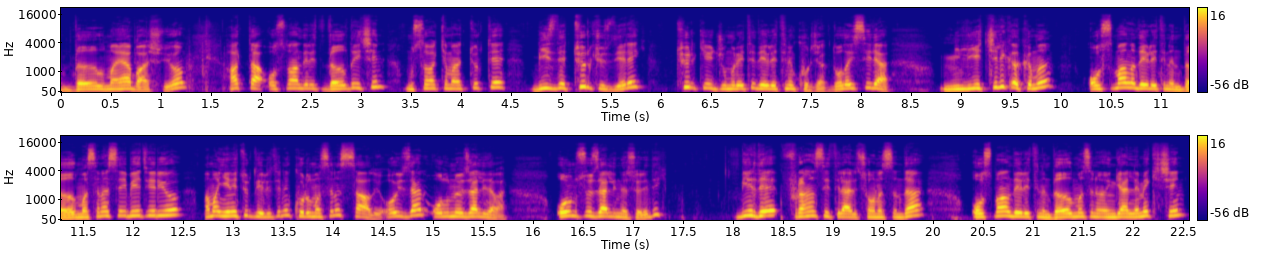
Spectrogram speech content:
dağılmaya başlıyor. Hatta Osmanlı Devleti dağıldığı için Mustafa Kemal Türk de biz de Türküz diyerek Türkiye Cumhuriyeti Devleti'ni kuracak. Dolayısıyla milliyetçilik akımı Osmanlı Devleti'nin dağılmasına sebebiyet veriyor ama yeni Türk Devleti'nin kurulmasını sağlıyor. O yüzden olumlu özelliği de var. Olumsuz özelliğini de söyledik. Bir de Fransız ihtilali sonrasında Osmanlı Devleti'nin dağılmasını engellemek için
